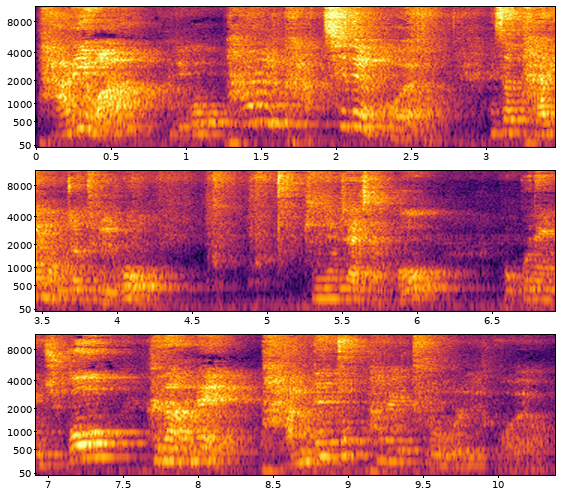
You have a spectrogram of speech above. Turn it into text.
다리와 그리고 팔을 같이 들 거예요. 그래서 다리 먼저 들고 중심 잘 잡고 복근에 힘 주고 그 다음에 반대쪽 팔을 들어 올릴 거예요.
